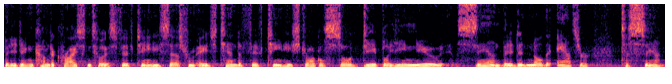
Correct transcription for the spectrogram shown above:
but he didn't come to Christ until he was 15. He says from age 10 to 15, he struggled so deeply. He knew sin, but he didn't know the answer to sin.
